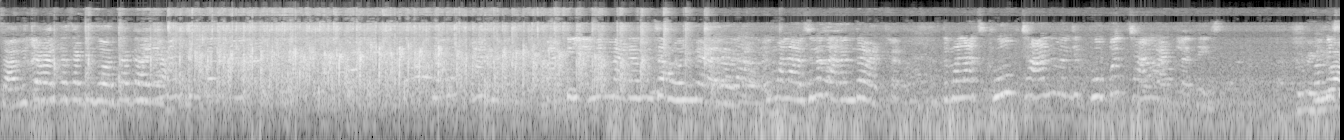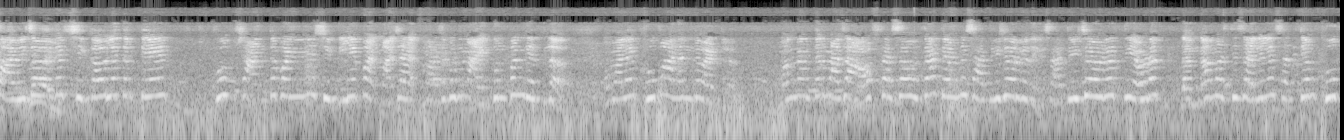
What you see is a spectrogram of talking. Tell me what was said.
सहावीच्या वर्गासाठी जोरदार. पाटील एम एम मॅडमांचा रोल मिळाला होता. मग मला अजूनच आनंद वाटला. तर मला आज खूप छान म्हणजे खूपच छान वाटलं तेच मग मी सहावीच्या वर्गात शिकवलं तर ते खूप शांतपणे शिकले पण माझ्या माझ्याकडून ऐकून पण घेतलं. मग मला खूप आनंद वाटलं. मग नंतर माझा ऑफ तासा होता तेव्हा मी सातवीच्या वर्गात गेली. सातवीच्या वर्गात एवढा दंगा मस्ती झालेला सत्यम खूप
